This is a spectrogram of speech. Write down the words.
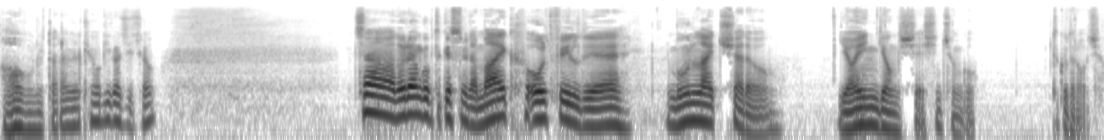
아우 오늘따라 왜 이렇게 허기가 지죠? 자 노래 한 곡 듣겠습니다. 마이크 올드필드의 Moonlight Shadow 여인경 씨의 신청곡 듣고 들어오죠.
